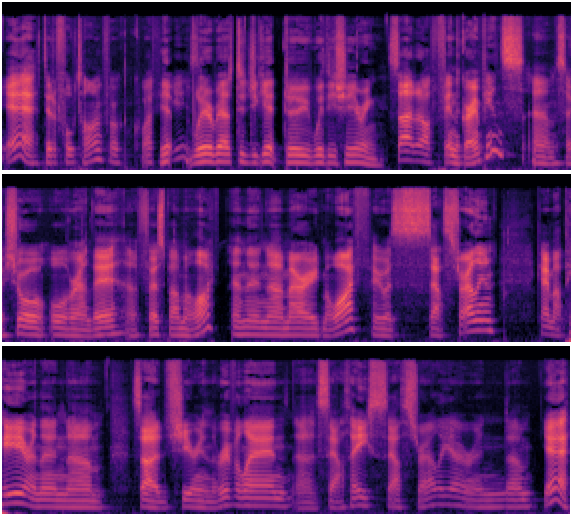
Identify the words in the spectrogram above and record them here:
yeah, did it full time for quite a few Yep. years. Whereabouts did you get to with your shearing? Started off in the Grampians, um, so sure, all around there, uh, first part of my life. And then uh, married my wife, who was South Australian, came up here, and then um, started shearing in the Riverland, uh, southeast, South Australia, and um, yeah,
